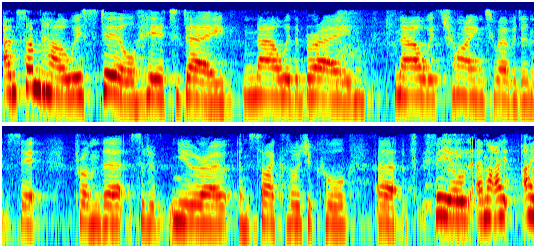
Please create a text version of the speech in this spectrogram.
And somehow we're still here today, now with a brain, now with trying to evidence it from the sort of neuro and psychological uh, field. And I, I,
